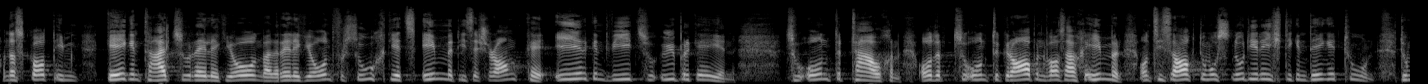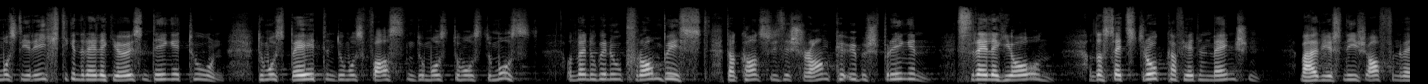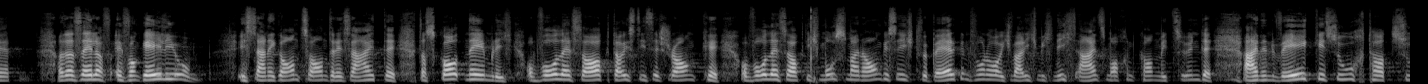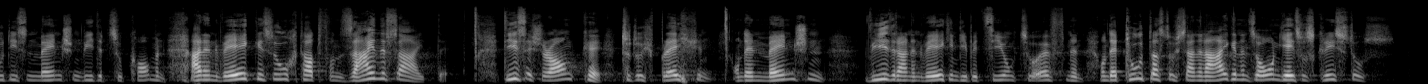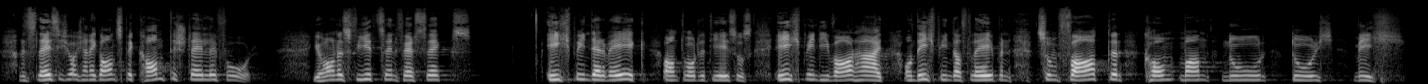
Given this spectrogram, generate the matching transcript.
Und dass Gott im Gegenteil zur Religion, weil Religion versucht jetzt immer diese Schranke irgendwie zu übergehen, zu untertauchen oder zu untergraben, was auch immer. Und sie sagt, du musst nur die richtigen Dinge tun. Du musst die richtigen religiösen Dinge tun. Du musst beten, du musst fasten, du musst, du musst, du musst. Und wenn du genug fromm bist, dann kannst du diese Schranke überspringen. Das ist Religion. Und das setzt Druck auf jeden Menschen, weil wir es nie schaffen werden. Und das Evangelium ist eine ganz andere Seite. Dass Gott nämlich, obwohl er sagt, da ist diese Schranke, obwohl er sagt, ich muss mein Angesicht verbergen von euch, weil ich mich nicht eins machen kann mit Sünde, einen Weg gesucht hat, zu diesen Menschen wieder zu kommen, einen Weg gesucht hat von seiner Seite, diese Schranke zu durchbrechen und den Menschen wieder einen Weg in die Beziehung zu öffnen. Und er tut das durch seinen eigenen Sohn Jesus Christus. Und jetzt lese ich euch eine ganz bekannte Stelle vor. Johannes 14, Vers 6. Ich bin der Weg, antwortet Jesus. Ich bin die Wahrheit und ich bin das Leben. Zum Vater kommt man nur durch mich.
